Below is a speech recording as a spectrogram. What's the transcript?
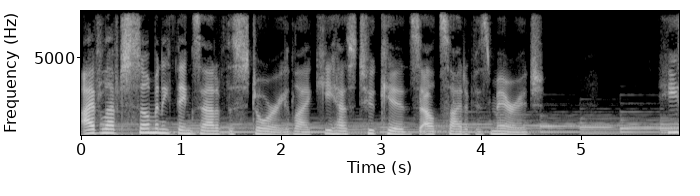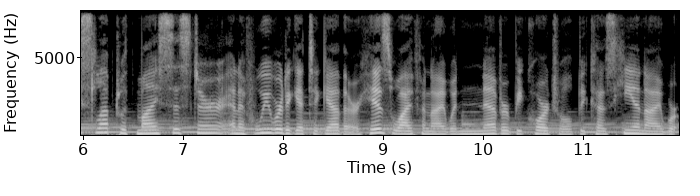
I've left so many things out of the story, like he has two kids outside of his marriage. He slept with my sister, and if we were to get together, his wife and I would never be cordial because he and I were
